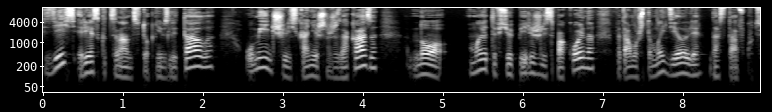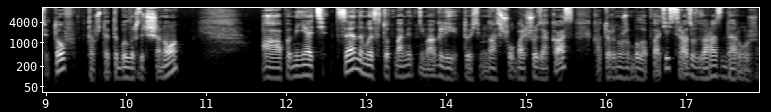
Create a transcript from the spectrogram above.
Здесь резко цена на цветок не взлетала, уменьшились, конечно же, заказы, но мы это все пережили спокойно, потому что мы делали доставку цветов, потому что это было разрешено. А поменять цены мы в тот момент не могли. То есть у нас шел большой заказ, который нужно было оплатить сразу в два раза дороже.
